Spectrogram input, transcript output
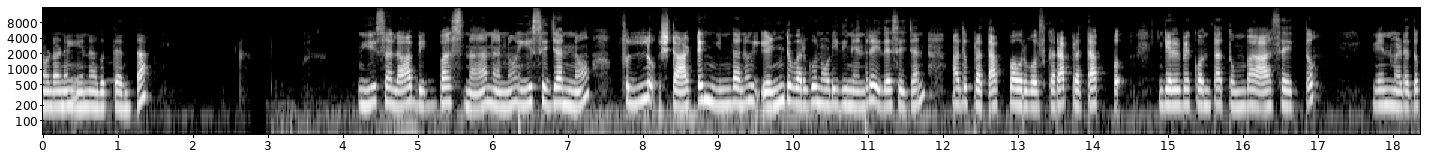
ನೋಡೋಣ ಏನಾಗುತ್ತೆ ಅಂತ. ಈ ಸಲ ಬಿಗ್ ಬಾಸ್ನ ನಾನು ಈ ಸೀಸನ್ನು ಫುಲ್ಲು ಸ್ಟಾರ್ಟಿಂಗಿಂದನೂ ಎಂಡ್ವರೆಗೂ ನೋಡಿದ್ದೀನಿ ಅಂದರೆ ಇದೇ ಸೀಸನ್ ಅದು ಪ್ರತಾಪ್ ಅವ್ರಿಗೋಸ್ಕರ ಪ್ರತಾಪ್ ಗೆಲ್ಲಬೇಕು ಅಂತ ತುಂಬ ಆಸೆ ಇತ್ತು. ಏನು ಮಾಡೋದು?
